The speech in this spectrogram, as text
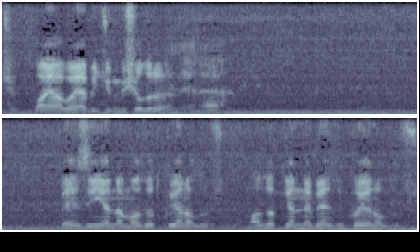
şu baya baya bir cümbüş olur herhalde yani. He. Benzin yerine mazot koyan olur. Mazot yerine benzin koyan olur.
